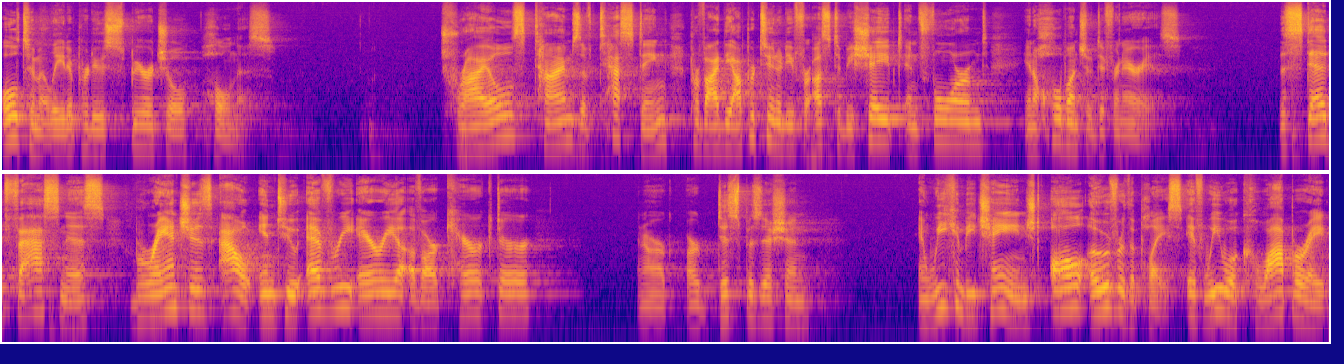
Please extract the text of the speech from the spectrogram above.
ultimately to produce spiritual wholeness. Trials, times of testing, provide the opportunity for us to be shaped and formed in a whole bunch of different areas. The steadfastness branches out into every area of our character and our, our disposition, and we can be changed all over the place if we will cooperate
